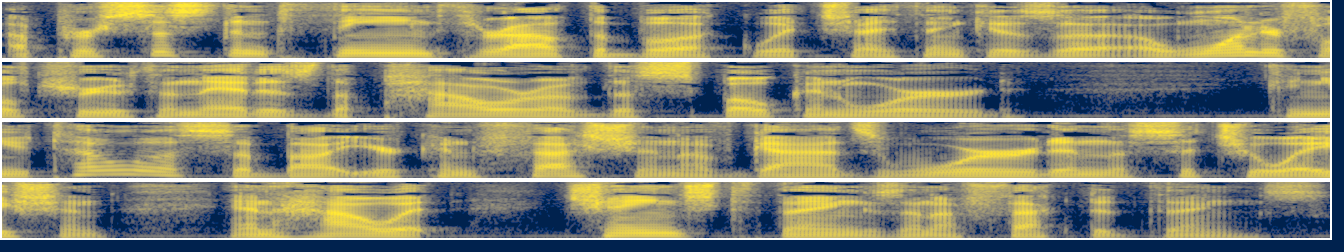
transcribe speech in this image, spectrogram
a persistent theme throughout the book, which I think is a, a wonderful truth, and that is the power of the spoken word. Can you tell us about your confession of God's word in the situation and how it changed things and affected things?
